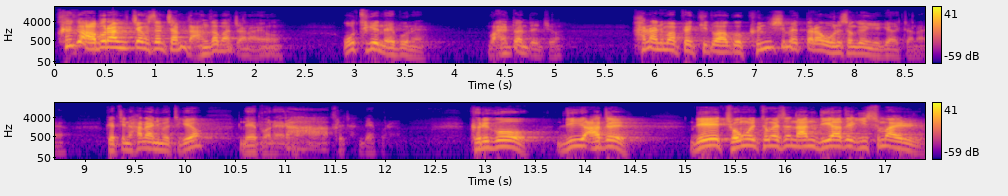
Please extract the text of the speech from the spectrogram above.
그러니까 아브라함 입장에서는 참 난감하잖아요. 어떻게 내보내? 말도 안 되죠. 하나님 앞에 기도하고 근심했다라고 오늘 성경이 얘기하잖아요. 그랬더니 하나님이 어떻게 해요? 내보내라. 그러잖아요. 내보내. 그리고 네 아들, 네 종을 통해서 난 네 아들 이스마엘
